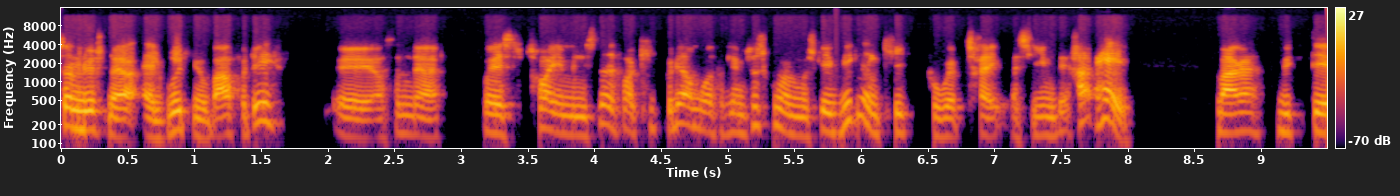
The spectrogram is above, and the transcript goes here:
så løsner algoritmen jo bare på det, øh, og sådan der, hvor jeg tror, at i stedet for at kigge på det område, for eksempel, så skulle man måske virkelig kigge på Web3 og sige, hey, Marker, det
